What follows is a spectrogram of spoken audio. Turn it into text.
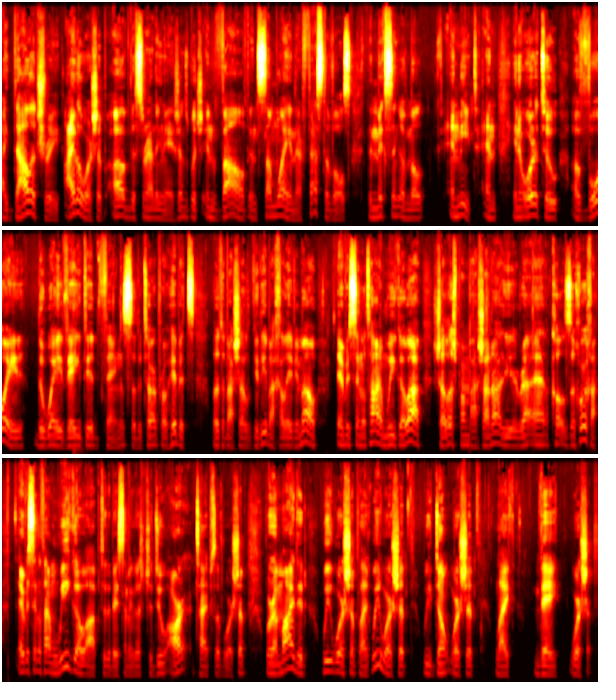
idolatry, idol worship of the surrounding nations, which involved in some way in their festivals the mixing of milk and meat. And in order to avoid the way they did things, so the Torah prohibits every single time we go up, every single time we go up to the base Beis Hamikdash to do our types of worship, we're reminded we worship like we worship, we don't worship like they worship.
